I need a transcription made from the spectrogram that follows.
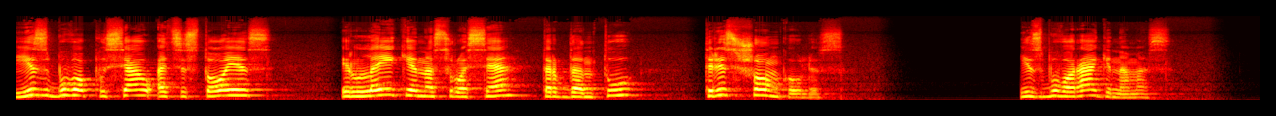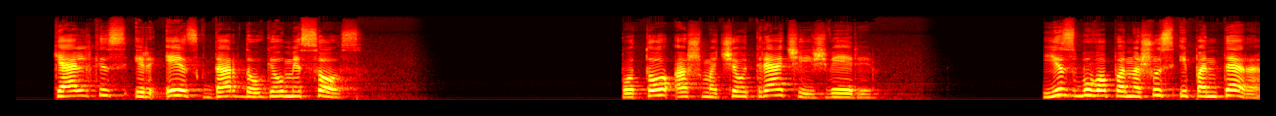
Jis buvo pusiau atsistojęs ir laikė nasruose tarp dantų tris šonkaulius. Jis buvo raginamas kelkis ir ėsk dar daugiau mėsos. Po to aš mačiau trečiąjį žvėrį. Jis buvo panašus į panterą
